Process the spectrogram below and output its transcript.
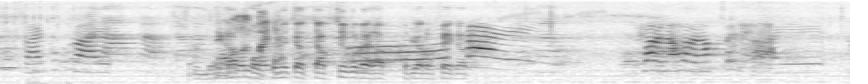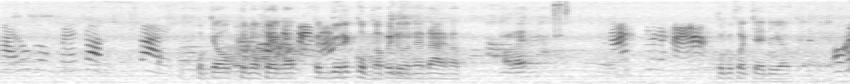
กุ๊กไก่กุ๊กไก่นี่ครับผมผมจะจับชื่อคุณไปครับ ผมจะลงเฟซครับไก่ว่าแล้วว่าแล้วไก่ถ่ายรูปลงเฟซก่อนกุ๊กไก่ผมจะคุณลงเฟซครับเป็นอยู่ในกลุ่มครับไปดูนะได้ครับเอาเลยคุณเป็นคนใจดีครับ โอเค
